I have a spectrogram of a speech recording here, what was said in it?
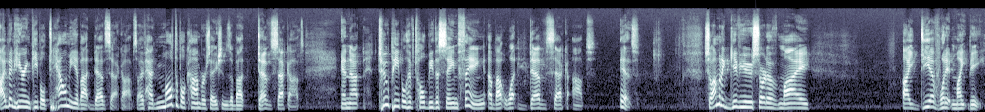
I've been hearing people tell me about DevSecOps. I've had multiple conversations about DevSecOps. And not two people have told me the same thing about what DevSecOps is. So I'm going to give you sort of my idea of what it might be.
